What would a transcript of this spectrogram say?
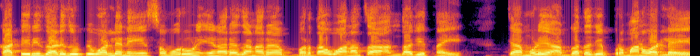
काटेरी झाडे झुडपे वाढल्याने समोरून येणाऱ्या जाणाऱ्या भरधाव वाहनाचा अंदाज येत नाही. त्यामुळे अपघाताचे प्रमाण वाढले आहे.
